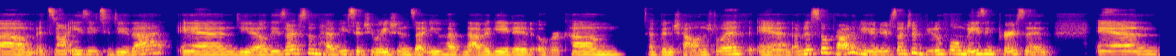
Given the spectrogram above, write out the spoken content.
um, it's not easy to do that. And, you know, these are some heavy situations that you have navigated, overcome, have been challenged with. And I'm just so proud of you. And you're such a beautiful, amazing person. And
